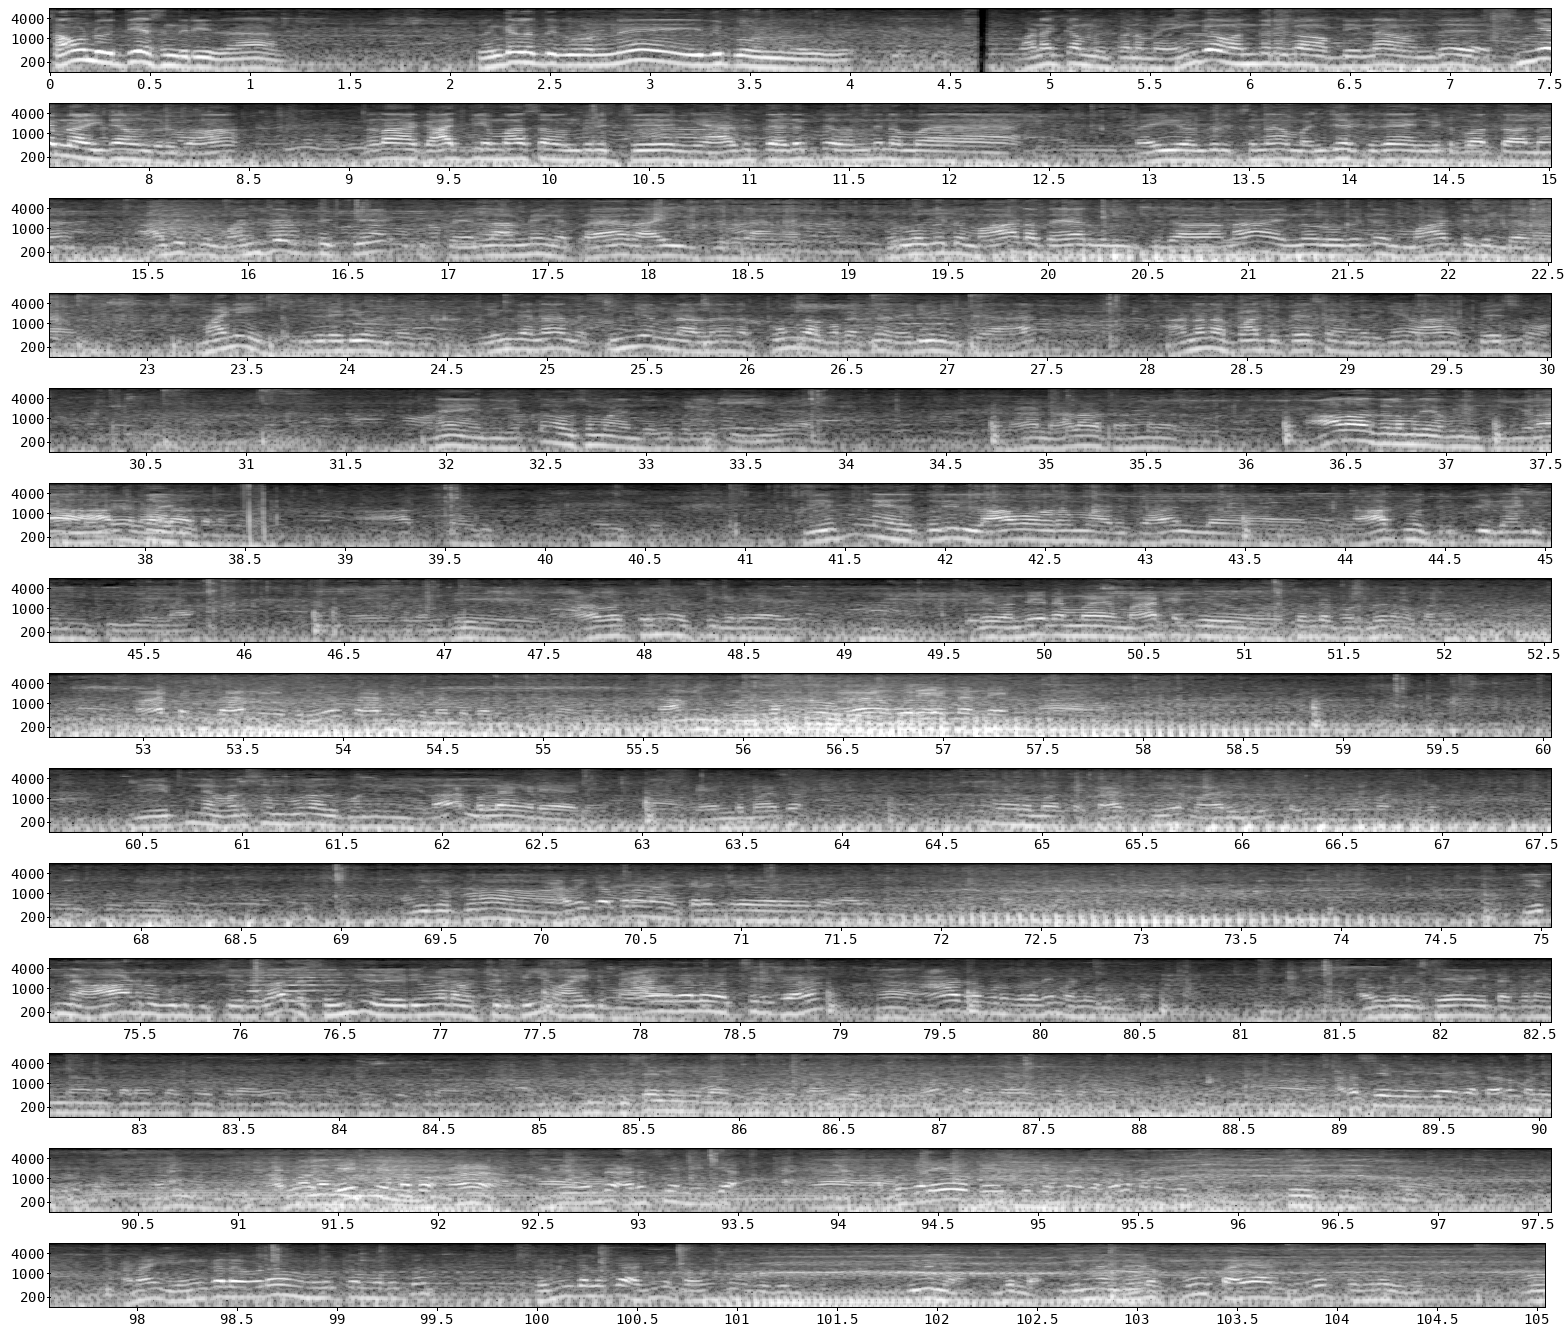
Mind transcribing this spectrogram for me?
Sound வித்தியாசம் தெரியுதா? வெங்கலத்துக்கு ஒன்று இதுக்கு ஒன்று வருது. வணக்கம். இப்போ நம்ம எங்கே வந்திருக்கோம் அப்படின்னா வந்து சிங்கம் நாளைக்கு தான் வந்திருக்கோம். என்னடா கார்த்திகை மாதம் வந்துருச்சு. நீ அடுத்து அடுத்து வந்து நம்ம தை வந்துருச்சுன்னா மஞ்சட்டு தான் எங்கிட்டு பார்த்தாலும். அதுக்கு மஞ்சட்டுக்கு இப்போ எல்லாமே இங்கே தயாராகிட்டு இருக்கிறாங்க. ஒரு வகுட்டு மாடை தயார் பண்ணிட்டு இருக்காங்கன்னா இன்னொரு வகுட்டு மாட்டுக்கு இந்த மணி இது ரெடி பண்ணுறது எங்கன்னா இந்த சிங்கம் நாளில் இந்த பூங்கா பக்கத்தில் ரெடி பண்ணிக்கிறாங்க அண்ணனை பார்த்து பேச வந்திருக்கேன். வாங்க பேசுவோம். அண்ணா இது எத்தனை வருஷமா இந்த இது பண்ணிட்டு இருக்கீங்க? நான் நாலாவது தலைமுறை. நாலாவது தலைமுறையா பண்ணிட்டு இருக்கீங்களா? தலைமுறை. ஆத்தாடி. Right. இது எப்படிண்ணே இந்த தொழில் லாபகரமா இருக்கா? இல்ல ஆத்ம திருப்திக்காண்டி பண்ணிட்டு இருக்கீங்களா? இது வந்து லாபத்துன்னு வச்சு கிடையாது. இது வந்து நம்ம மாட்டுக்கு சொந்த பொருள் நம்ம பண்ணிக்கலாம் மாட்டுக்கு சாமி எப்படியோ சாமிக்கு நம்ம பண்ணிக்கலாம் சாமிக்கு பண்றோம்ன்ற ஒரு ஆ. இது எப்படிண்ணே? வருஷம் பூரா அது பண்ணுவீங்களா? அப்படிலாம் கிடையாது. ரெண்டு மாதம் மூணு மாதம் கார்த்திகை மாறிடுது. மூணு மாதம் அதுக்கப்புறம் அதுக்கப்புறம் நான் கிடைக்கிற வேலையில் ஏதாவது எப்படிண்ணே? ஆர்டர் கொடுத்து செய்யறதா இல்ல செஞ்சு ரெடிமேடா வச்சிருப்பீங்க? வாங்கிட்டு போவாங்க நாங்களும் வச்சுருக்கோம். ஆ. ஆர்டர் கொடுக்குறதையும் பண்ணி கொடுப்போம். அவங்களுக்கு தேவை டக்குன்னு என்னென்ன கலரில் கேட்குறாங்க என்னென்ன கேட்குறாங்க அப்படி டிசைனிங்கில் தமிழ்நாட்டில் கேட்டாலும் அரசியல் நீதியாக கேட்டாலும் பண்ணி கொடுப்போம். அவங்க டேஸ்ட்டு நம்ம ஆ. இது வந்து அரசியல் நீதியா? அவங்களே ஒரு டேஸ்ட்டுக்கு என்ன கேட்டாலும் பண்ணி கொடுப்போம். சரி சரி ஆனால் எங்களை விட முழுக்க முழுக்க பெண்களுக்கு அதிக பங்கு இருக்குது. இதுல? இதில். இந்த பூ தயாரிக்கிறதே பெண்கள். ஓ.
